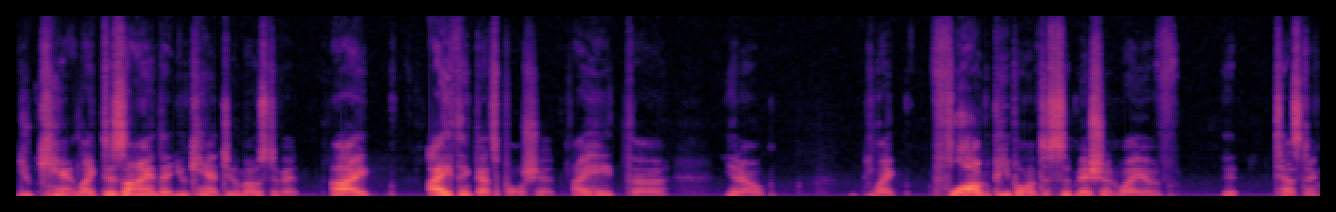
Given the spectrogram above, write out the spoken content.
you can't like design that you can't do most of it. I I think that's bullshit. I hate the, you know, like flog people into submission way of it, testing.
